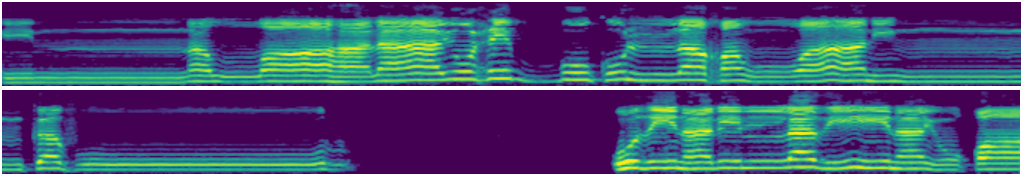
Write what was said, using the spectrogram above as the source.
إن الله لا يحب كل خوان كفور أذن للذين يقاتلون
